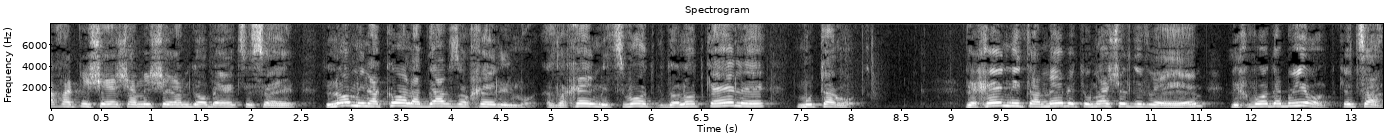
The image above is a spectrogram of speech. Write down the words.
אף על פי שיש שם מי שלמדו בארץ ישראל, לא מן הכל אדם זוכה ללמוד. אז לכן מצוות גדולות כאלה מותרות. וכן מטמא בטומאה של דבריהם לכבוד הבריות. כיצד?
